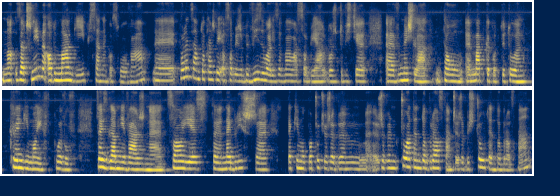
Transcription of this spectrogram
No, zacznijmy od magii pisanego słowa. E, polecam to każdej osobie, żeby wizualizowała sobie albo rzeczywiście e, w myślach tą e, mapkę pod tytułem Kręgi moich wpływów co jest dla mnie ważne, co jest najbliższe takiemu poczuciu, żebym, żebym czuła ten dobrostan, czy żebyś czuł ten dobrostan,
